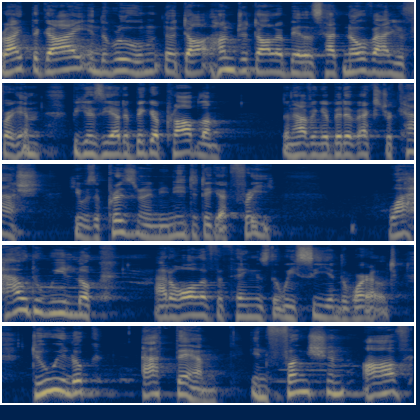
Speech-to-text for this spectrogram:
Right? The guy in the room, the $100 bills had no value for him because he had a bigger problem than having a bit of extra cash. He was a prisoner and he needed to get free. Why, how do we look at all of the things that we see in the world? Do we look at them in function of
